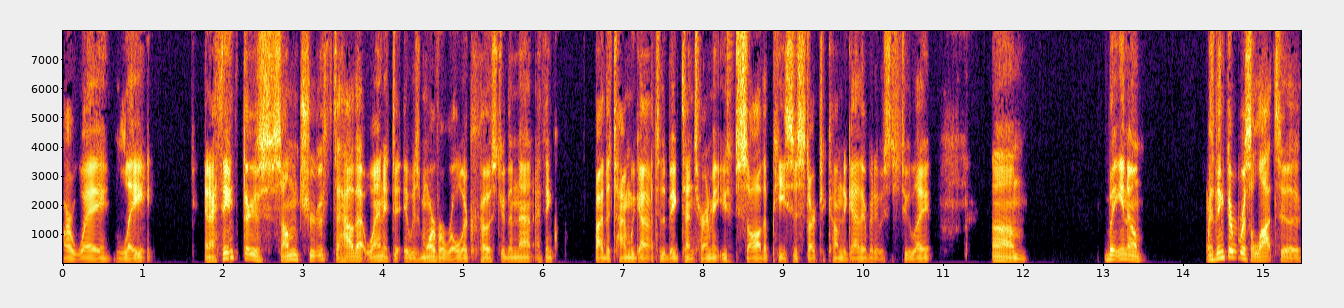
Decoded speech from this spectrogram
our way late. And I think there's some truth to how that went. It it was more of a roller coaster than that. I think by the time we got to the Big Ten tournament, you saw the pieces start to come together, but it was too late. Um, but you know, I think there was a lot to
